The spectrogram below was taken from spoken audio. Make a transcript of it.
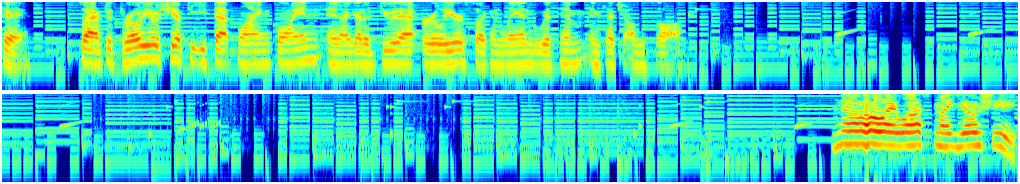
Okay. So I have to throw Yoshi up to eat that flying coin, and I gotta do that earlier so I can land with him and catch on the saw. No, I lost my Yoshi!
